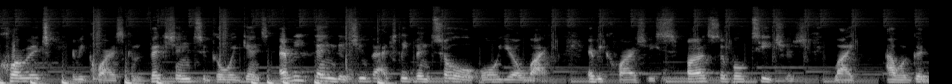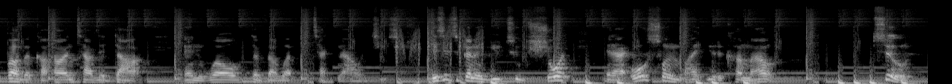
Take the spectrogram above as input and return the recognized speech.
courage, it requires conviction to go against everything that you've actually been told all your life. It requires responsible teachers like our good brother Kahan Tazadaq and well developed technologies. This has been a YouTube short, and I also invite you to come out to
